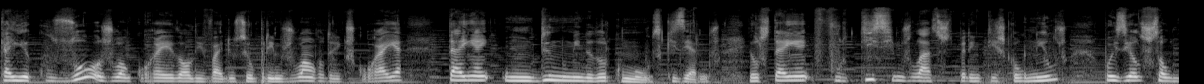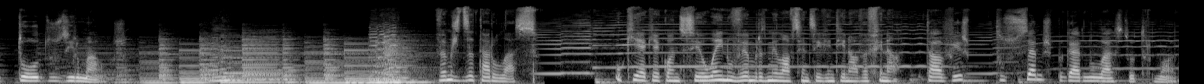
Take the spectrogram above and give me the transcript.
quem acusou João Correia de Oliveira e o seu primo João Rodrigues Correia, têm um denominador comum, se quisermos. Eles têm fortíssimos laços de parentesco a uni-los, pois eles são todos irmãos. Vamos desatar o laço. O que é que aconteceu em novembro de 1929, afinal? Talvez possamos pegar no laço de outro modo.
